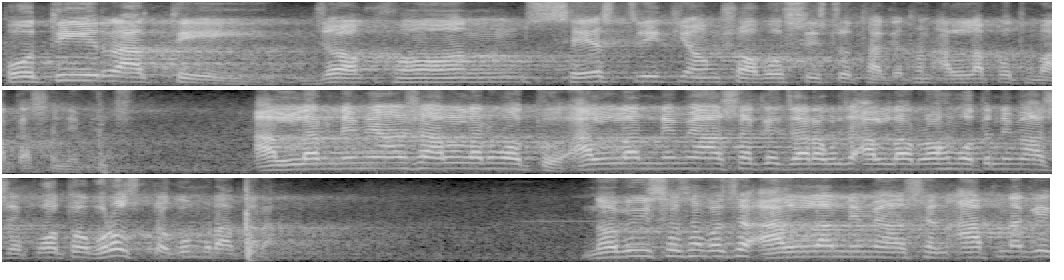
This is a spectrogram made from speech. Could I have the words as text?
প্রতি রাতে যখন শেষ তৃতীয় অংশ অবশিষ্ট থাকে, তখন আল্লাহ প্রথম আকাশে নেমে আসে। আল্লাহর নেমে আসা আল্লাহর মতো। আল্লাহর নেমে আসাকে যারা বলছে আল্লাহর রহমতে নেমে আসে, পথভ্রষ্ট গুমরা তারা। নবী সাসা বলছে, আল্লাহ নেমে আসেন, আপনাকে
